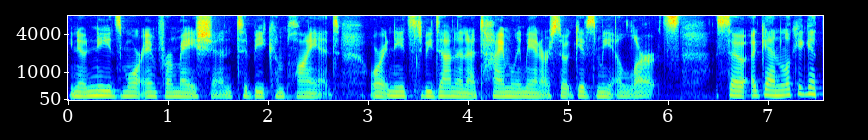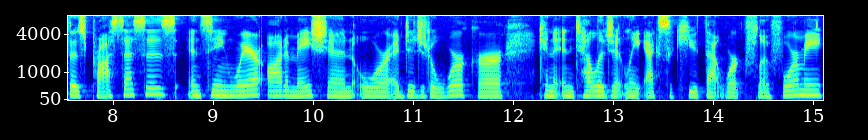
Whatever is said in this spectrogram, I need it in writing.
you know, needs more information to be compliant, or it needs to be done in a timely manner. So it gives me alerts. So again, looking at those processes and seeing where automation or a digital worker can intelligently execute that workflow for me,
